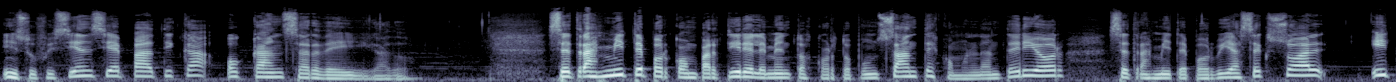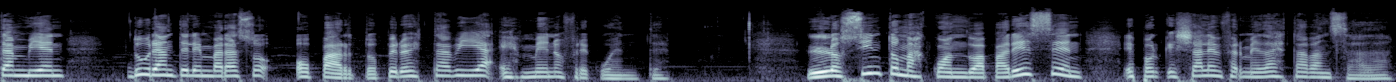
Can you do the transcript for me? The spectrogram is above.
insuficiencia hepática o cáncer de hígado. Se transmite por compartir elementos cortopunzantes, como en la anterior, se transmite por vía sexual y también durante el embarazo o parto, pero esta vía es menos frecuente. Los síntomas cuando aparecen es porque ya la enfermedad está avanzada.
